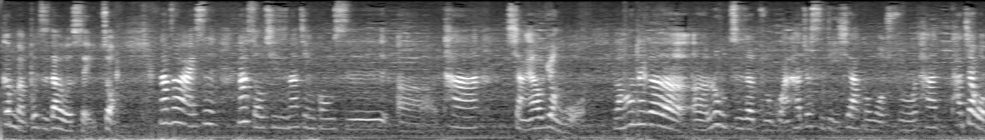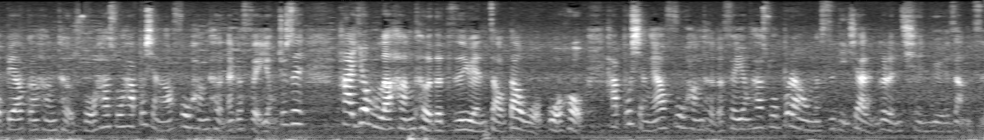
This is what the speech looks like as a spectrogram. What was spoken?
根本不知道有谁中。那再来是那时候其实那间公司呃，他想要用我。然后那个呃入职的主管，他就私底下跟我说，他他叫我不要跟 Hunter 说，他说他不想要付 Hunter 那个费用，就是他用了 Hunter 的资源找到我过后，他不想要付 Hunter 的费用，他说不然我们私底下两个人签约这样子。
